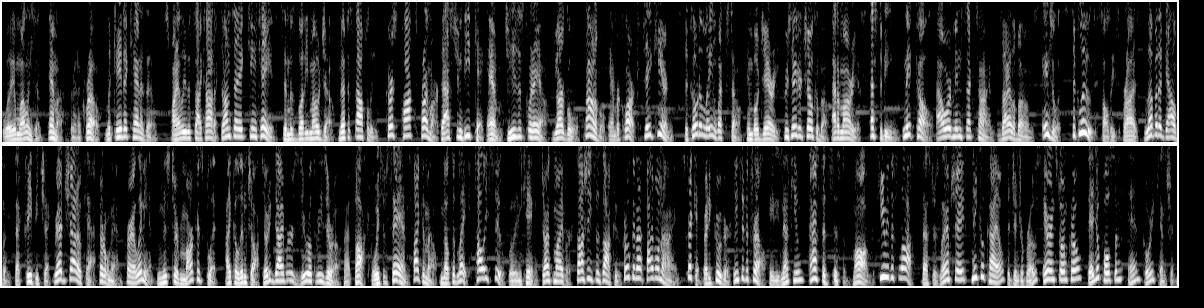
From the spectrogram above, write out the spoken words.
William Wellington, Emma, Brenna Crow, Lakeda Canizales, Smiley the Psychotic, Dante Kincaid, Simba's Bloody Mojo, Mephistopheles, Curse Pox Primark, Bastion Beefcake, M, Jesus Corneo, Yargul, Clownable, Amber Clark, Jay Kierns, Dakota Lane Whetstone, Himbo Jerry, Crusader Chocobo, Adamarius, Estebean, Nate Cull, Our Minsect Time, Xylobones, Angelus, Seclude, Salty Surprise, Lebeda Galvin, That Creepy Chick, Red Shadow Cat, Turtleman, Cryolinian, Mr. Marcus Blitz, Ika Limchalk, Dirty Diver 030, Matt Bach, Voice of Sand, Fikamel, Melted Lake, Tali Sue, William King, Darth Miver, Sashi Suzaku, Coconut 509, Stricket, Freddy Krueger, Lisa Cottrell, Hades Nephew, Acid System, Mog, Kiwi the Sloth, Fester's Lampshade, Nico Kyle, The Ginger Bros, Aaron Stormcrow, Daniel Polson, and Corey Kenshin.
